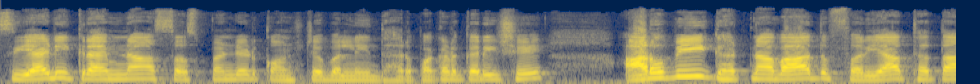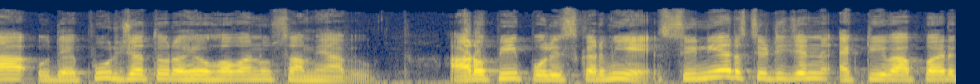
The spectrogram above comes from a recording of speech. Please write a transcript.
સીઆઈડી ક્રાઇમના સસ્પેન્ડેડ કોન્સ્ટેબલની ધરપકડ કરી છે. આરોપી ઘટના બાદ ફરિયાદ થતાં ઉદયપુર જતો રહ્યો હોવાનું સામે આવ્યું. આરોપી પોલીસકર્મીએ સિનિયર સિટીઝન એક્ટિવા પર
